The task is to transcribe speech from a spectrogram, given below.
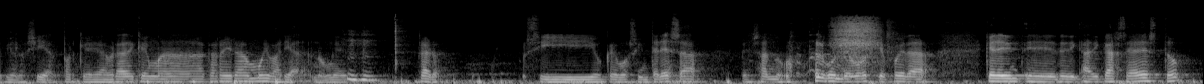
bioloxía, porque a verdade é que é unha carreira moi variada, non é? Uh -huh. Claro, si o que vos interesa, pensando algún de vos que poida querer eh, dedicarse a isto,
